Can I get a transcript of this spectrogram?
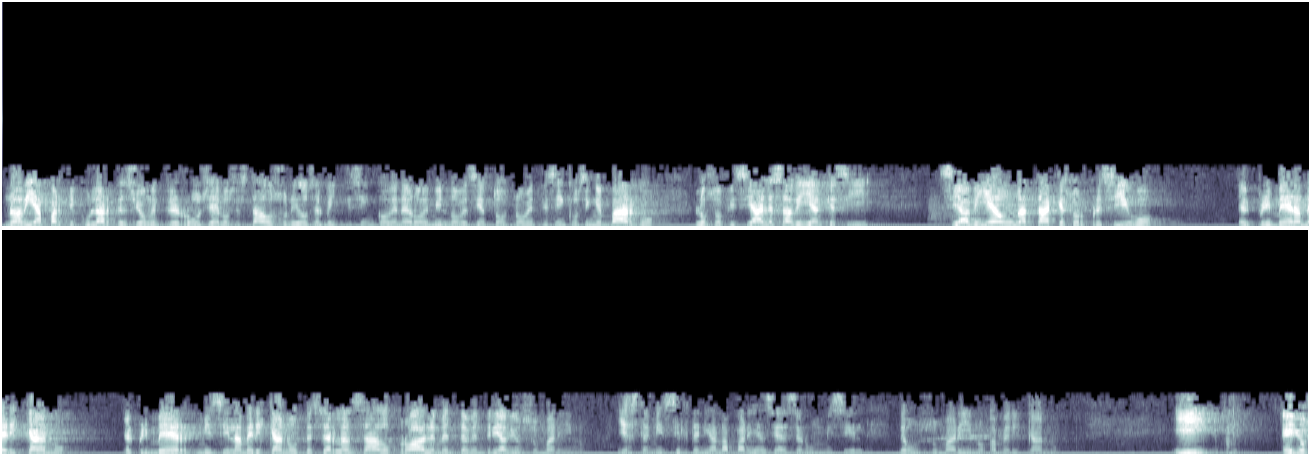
No había particular tensión entre Rusia y los Estados Unidos el 25 de enero de 1995. Sin embargo, los oficiales sabían que si, si había un ataque sorpresivo, el primer americano, el primer misil americano de ser lanzado probablemente vendría de un submarino. Y este misil tenía la apariencia de ser un misil de un submarino americano. Y ellos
